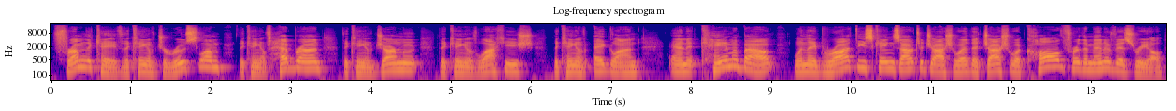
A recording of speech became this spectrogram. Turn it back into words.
from the cave the king of Jerusalem, the king of Hebron, the king of Jarmuth, the king of Lachish, the king of Eglon. And it came about when they brought these kings out to Joshua that Joshua called for the men of Israel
